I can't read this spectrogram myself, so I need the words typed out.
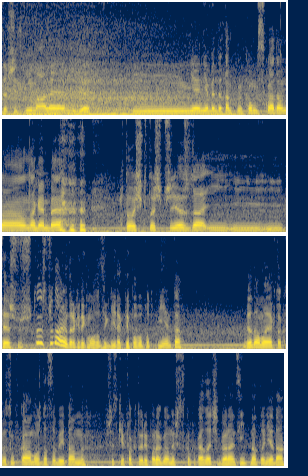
ze, wszystkim, ale mówię, mm, nie, nie będę tam komuś składał na, na gębę, ktoś, ktoś przyjeżdża i, i, i też już to sprzedają trochę tych motocykli tak typowo pod klienta. Wiadomo, jak to krosówka, można sobie tam wszystkie faktury, paragony, wszystko pokazać. Gwarancji na to nie da,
